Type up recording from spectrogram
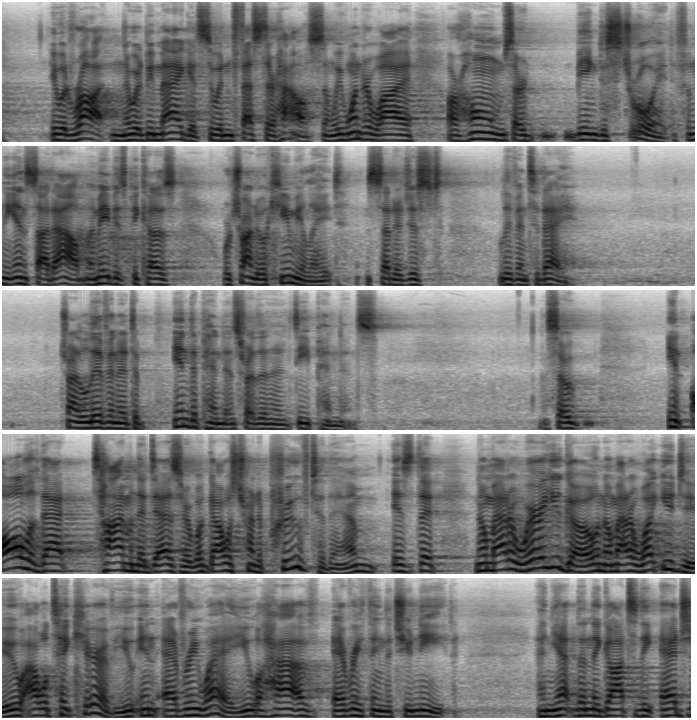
It would rot and there would be maggots that would infest their house. And we wonder why our homes are being destroyed from the inside out. Maybe it's because we're trying to accumulate instead of just living today. Trying to live in a de- independence rather than a dependence. And so, in all of that time in the desert, what God was trying to prove to them is that no matter where you go, no matter what you do, I will take care of you in every way. You will have everything that you need. And yet, then they got to the edge,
